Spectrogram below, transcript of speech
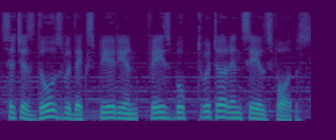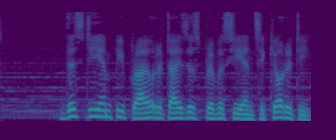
such as those with Experian, Facebook, Twitter, and Salesforce. This DMP prioritizes privacy and security,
